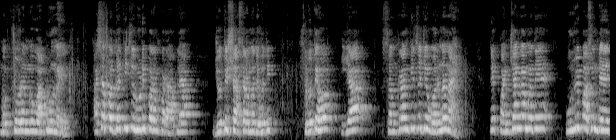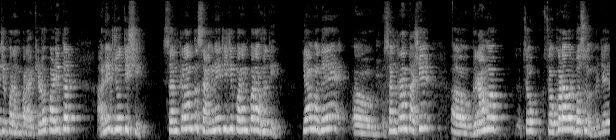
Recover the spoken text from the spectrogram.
मग तो रंग वापरू नये. अशा पद्धतीची रूढी परंपरा आपल्या ज्योतिषशास्त्रामध्ये होती. श्रोते हो या संक्रांतीचं जे वर्णन आहे ते पंचांगामध्ये पूर्वीपासून देण्याची परंपरा आहे. खेडोपाडी तर अनेक ज्योतिषी संक्रांत सांगण्याची जी परंपरा होती त्यामध्ये संक्रांत अशी ग्राम चौक चौकडावर बसून म्हणजे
